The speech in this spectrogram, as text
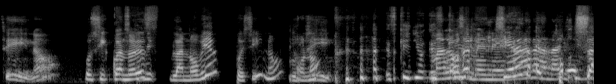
Sí, ¿no? Pues sí, cuando Es que eres la novia, pues sí, ¿no? Pues ¿O no? sí. Es que yo. es Malo o sea, que me si eres la esposa,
